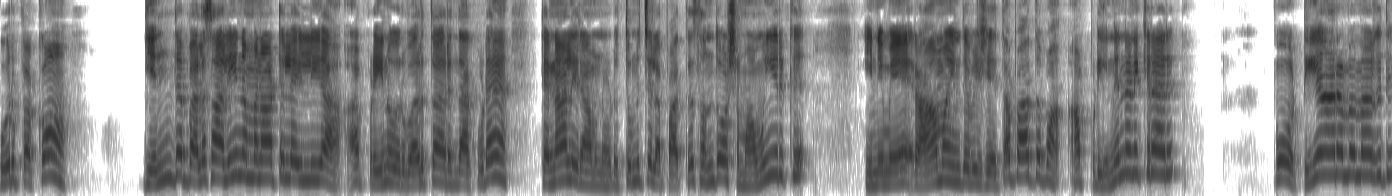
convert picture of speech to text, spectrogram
ஒரு பக்கம் எந்த பலசாலியும் நம்ம நாட்டில் இல்லையா? அப்படின்னு ஒரு வருத்தம் இருந்தால் கூட தெனாலிராமனோட துணிச்சலை பார்த்து சந்தோஷமாகவும் இருக்குது இனிமே ராம இந்த விஷயத்த பார்த்துப்பான் அப்படின்னு நினைக்கிறாரு. போட்டி ஆரம்பமாகுது.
